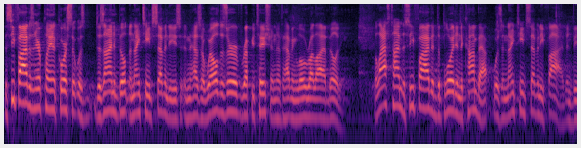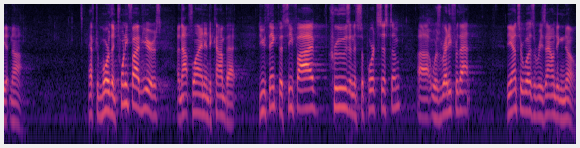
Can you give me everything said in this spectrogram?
The C-5 is an airplane, of course, that was designed and built in the 1970s and has a well-deserved reputation of having low reliability. The last time the C-5 had deployed into combat was in 1975 in Vietnam. After more than 25 years of not flying into combat, do you think the C-5 crews and the support system uh, was ready for that? The answer was a resounding no.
